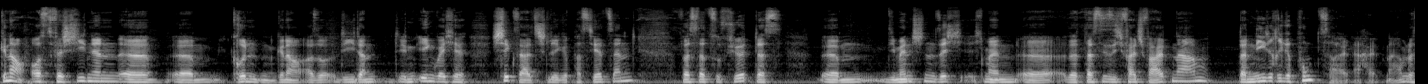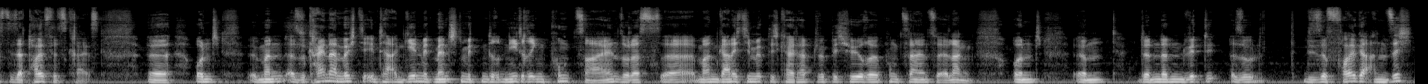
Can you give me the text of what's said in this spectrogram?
Genau, aus verschiedenen äh, ähm, Gründen, genau. Also die dann denen irgendwelche Schicksalsschläge passiert sind, was dazu führt, dass ähm, die Menschen sich, ich meine, äh, dass sie sich falsch verhalten haben dann niedrige Punktzahlen erhalten haben. Das ist dieser Teufelskreis. Äh, und man, also keiner möchte interagieren mit Menschen mit niedrigen Punktzahlen, so dass äh, man gar nicht die Möglichkeit hat, wirklich höhere Punktzahlen zu erlangen. Und ähm, dann, dann wird, die, also diese Folge an sich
